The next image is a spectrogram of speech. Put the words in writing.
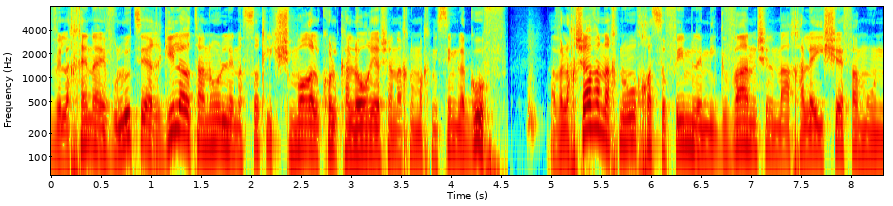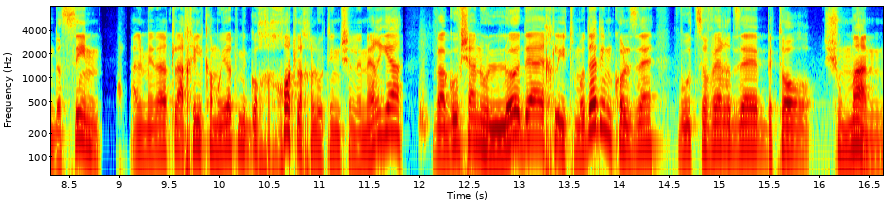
ולכן האבולוציה הרגילה אותנו לנסות לשמור על כל קלוריה שאנחנו מכניסים לגוף. אבל עכשיו אנחנו חשופים למגוון של מאכלי שפע מהונדסים על מנת להכיל כמויות מגוחכות לחלוטין של אנרגיה, והגוף שלנו לא יודע איך להתמודד עם כל זה, והוא צובר את זה בתור שומן,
